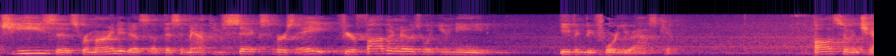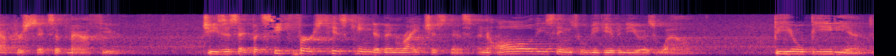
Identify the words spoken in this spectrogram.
Jesus reminded us of this in Matthew 6 verse 8. For your Father knows what you need even before you ask Him. Also in chapter 6 of Matthew, Jesus said, but seek first His kingdom and righteousness and all these things will be given to you as well. Be obedient.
